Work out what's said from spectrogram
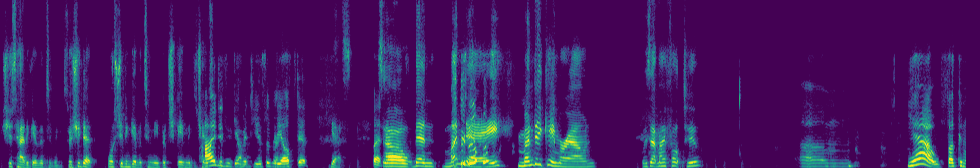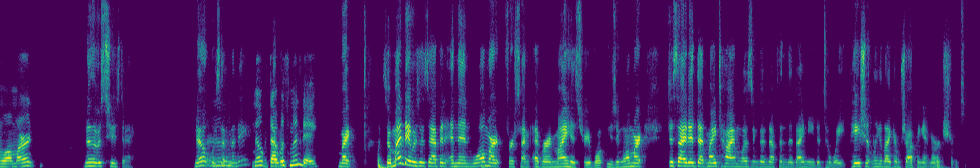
She's had to give it to me. So she did. Well, she didn't give it to me, but she gave me the chance. I didn't give it to you. Somebody Right. else did. Yes. But So then Monday, Monday came around. Was that my fault too? um yeah, fucking Walmart. No, that was Tuesday. No, was that Uh, Monday? Nope, that was Monday. Right. So Monday was this happened, and then Walmart, first time ever in my history of using Walmart, decided that my time wasn't good enough and that I needed to wait patiently, like I'm shopping at Nordstrom's.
